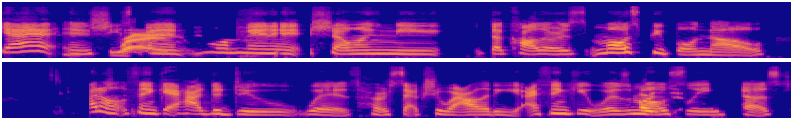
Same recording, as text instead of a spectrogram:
yet. And she Right. spent one minute showing me the colors most people know. I don't think it had to do with her sexuality. I think it was yeah. mostly just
